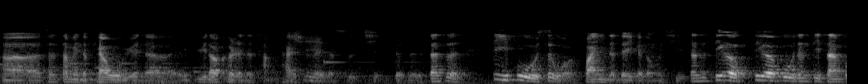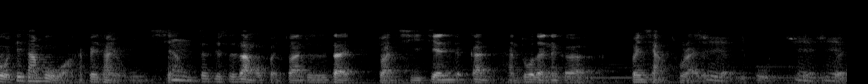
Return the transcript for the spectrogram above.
呃这上面的票务员的遇到客人的常态之类的事情，对对对。但是第一部是我翻译的这个东西，但是第二第二部跟第三部，第三部我还非常有印象，嗯这就是让我粉砖就是在短期间的干很多的那个分享出来的一个是一部影片，是是对，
